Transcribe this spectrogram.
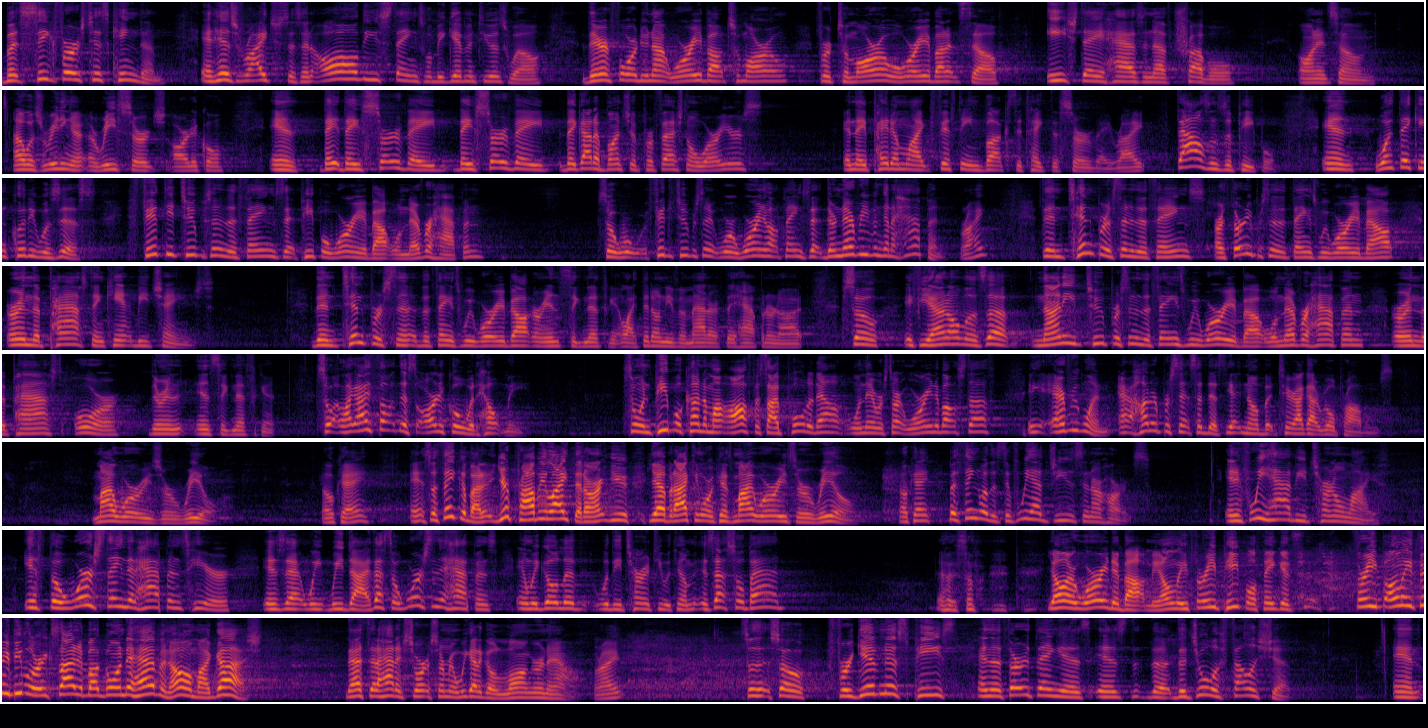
But seek first his kingdom and his righteousness, and all these things will be given to you as well. Therefore, do not worry about tomorrow, for tomorrow will worry about itself. Each day has enough trouble on its own. I was reading a, a research article, and they, they surveyed, they surveyed, they got a bunch of professional warriors, and they paid them like 15 bucks to take the survey, right? Thousands of people. And what they concluded was this 52% of the things that people worry about will never happen. So 52% we're worrying about things that they're never even going to happen, right? Then 10% of the things, or 30% of the things we worry about are in the past and can't be changed. Then 10% of the things we worry about are insignificant, like they don't even matter if they happen or not. So if you add all those up, 92% of the things we worry about will never happen or in the past or they're in, insignificant. So, like, I thought this article would help me. So, when people come to my office, I pulled it out when they were starting worrying about stuff. Everyone, 100% said this. Yeah, no, but Terry, I got real problems. My worries are real. Okay? And so think about it. You're probably like that, aren't you? Yeah, but I can work because my worries are real. Okay? But think about this if we have Jesus in our hearts, and if we have eternal life, if the worst thing that happens here is that we, we die. That's the worst thing that happens, and we go live with eternity with Him. Is that so bad? Some, y'all are worried about me. Only three people think it's three. Only three people are excited about going to heaven. Oh my gosh, that's it. I had a short sermon. We got to go longer now, right? so, so forgiveness, peace, and the third thing is is the, the, the jewel of fellowship. And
